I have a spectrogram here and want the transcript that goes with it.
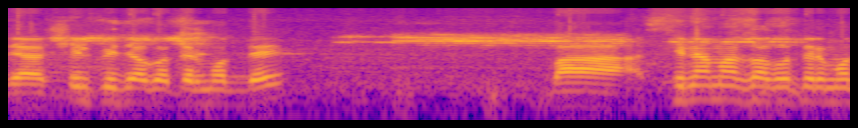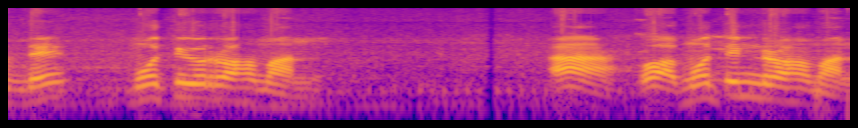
যে শিল্পী জগতের মধ্যে বা সিনেমা জগতের মধ্যে মতিউর রহমান। হ্যাঁ ও, মতিন রহমান।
